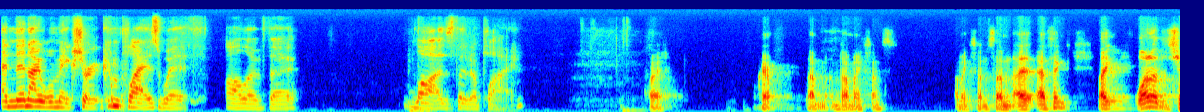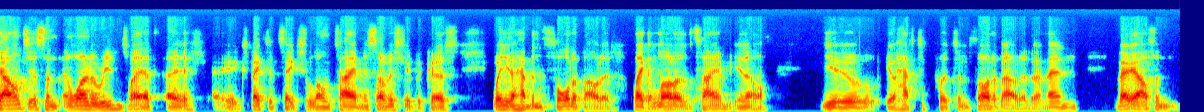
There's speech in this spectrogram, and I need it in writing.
And then I will make sure it complies with all of the laws that apply. Right. Okay. That, that makes sense. That makes sense. And I, I think like one of the challenges and, and one of the reasons why I, I, I expect it takes a long time is obviously because when you haven't thought about it, like a lot of the time, you know, you you have to put some thought about it. And then very often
